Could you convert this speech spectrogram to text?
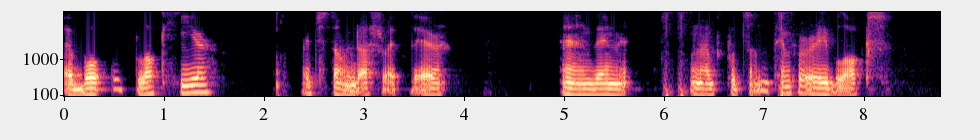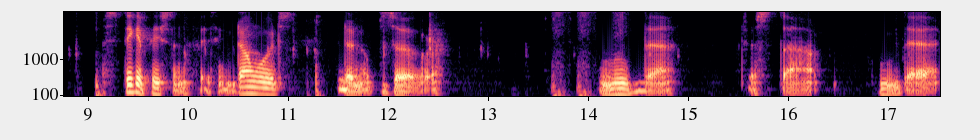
a block here, redstone dust right there, and then when I put some temporary blocks, a sticky piston facing downwards, and an observer. Move the just uh, the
